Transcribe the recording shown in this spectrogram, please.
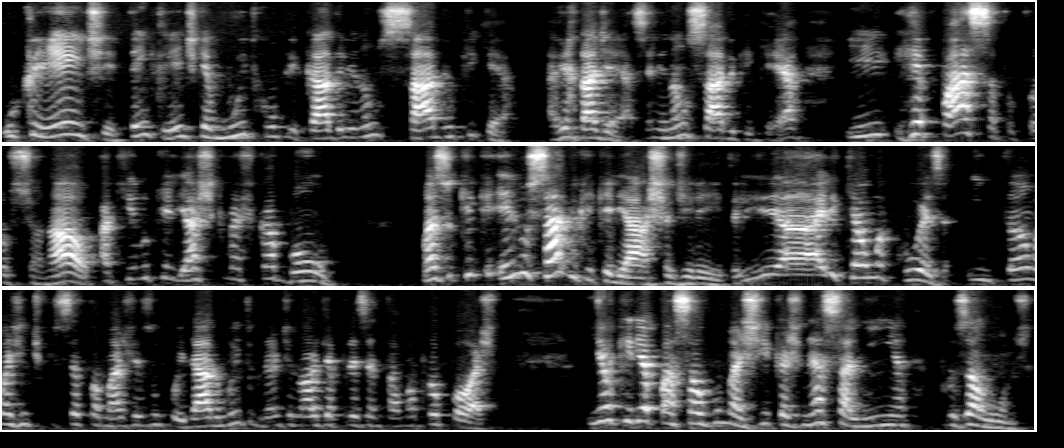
O cliente, tem cliente que é muito complicado, ele não sabe o que quer. A verdade é essa, ele não sabe o que quer e repassa para o profissional aquilo que ele acha que vai ficar bom. Mas o que, ele não sabe o que, que ele acha direito. Ele, ah, ele quer uma coisa. Então a gente precisa tomar às vezes um cuidado muito grande na hora de apresentar uma proposta. E eu queria passar algumas dicas nessa linha para os alunos.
